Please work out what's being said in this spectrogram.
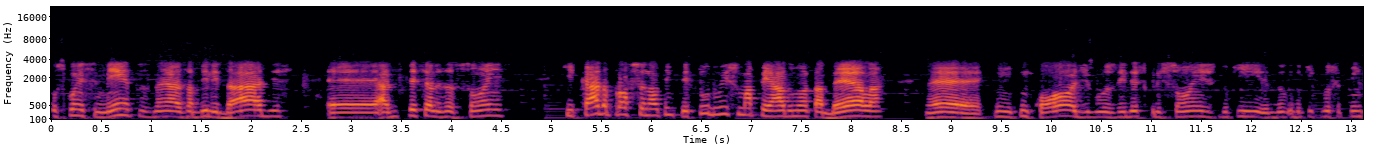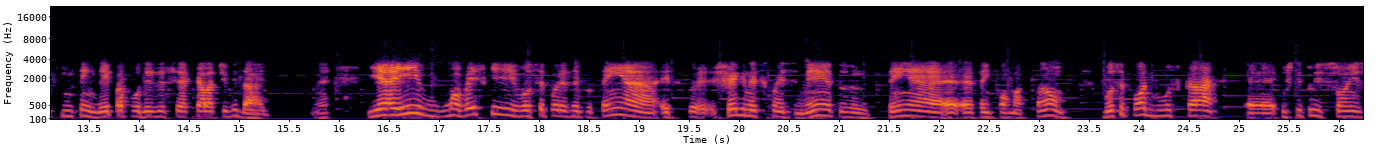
os conhecimentos, né, as habilidades, é, as especializações que cada profissional tem que ter. Tudo isso mapeado numa tabela, né, com, com, códigos e descrições do que, do, do que você tem que entender para poder exercer aquela atividade. Né? E aí, uma vez que você, por exemplo, tenha esse, chegue nesse conhecimento, tenha essa informação, você pode buscar é, instituições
